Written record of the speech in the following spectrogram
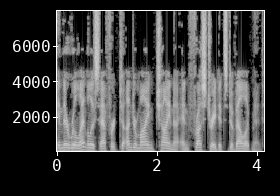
in their relentless effort to undermine China and frustrate its development.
